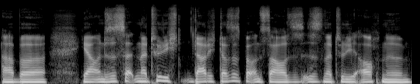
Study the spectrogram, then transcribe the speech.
Aber ja, und es ist halt natürlich, dadurch, dass es bei uns zu Hause ist, ist es natürlich auch eine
